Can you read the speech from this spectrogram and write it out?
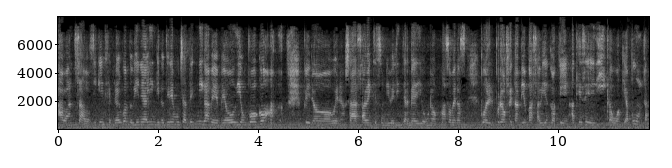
avanzado. Así que en general cuando viene alguien que no tiene mucha técnica me, me odia un poco, pero bueno, ya saben que es un nivel intermedio. Uno más o menos por el profe también va sabiendo a qué, a qué se dedica o a qué apunta.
